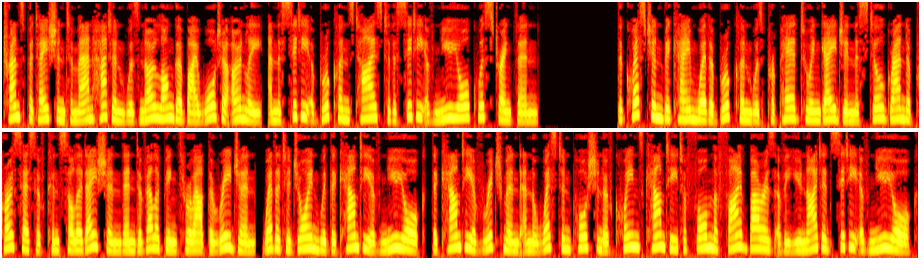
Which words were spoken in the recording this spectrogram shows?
transportation to Manhattan was no longer by water only, and the city of Brooklyn's ties to the city of New York were strengthened. The question became whether Brooklyn was prepared to engage in the still grander process of consolidation then developing throughout the region, whether to join with the County of New York, the County of Richmond and the western portion of Queens County to form the five boroughs of a united city of New York.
